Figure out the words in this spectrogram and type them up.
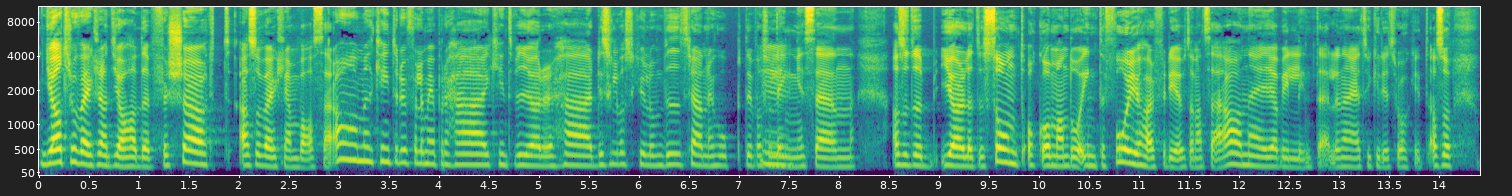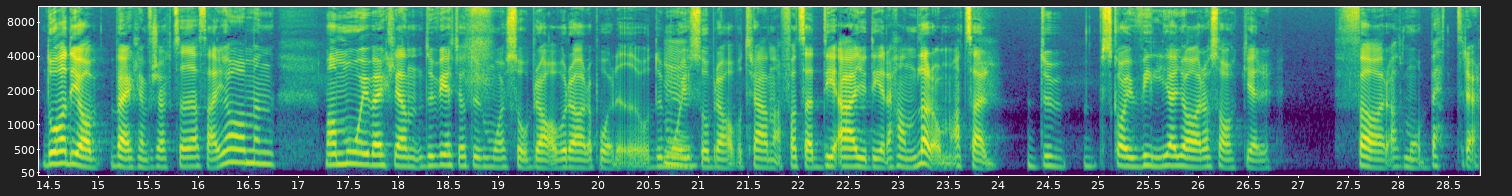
jag tror verkligen att jag hade försökt, alltså verkligen vara så här, ah, men kan inte du följa med på det här, kan inte vi göra det här, det skulle vara så kul om vi tränar ihop, det var så länge sedan. Alltså typ göra lite sånt och om man då inte får gehör för det utan att säga, ah, nej jag vill inte eller nej jag tycker det är tråkigt. Alltså då hade jag verkligen försökt säga så här, ja men man mår ju verkligen, du vet ju att du mår så bra av att röra på dig och du mår ju så bra av att träna för att så här, det är ju det det handlar om. Att så här, du ska ju vilja göra saker för att må bättre.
